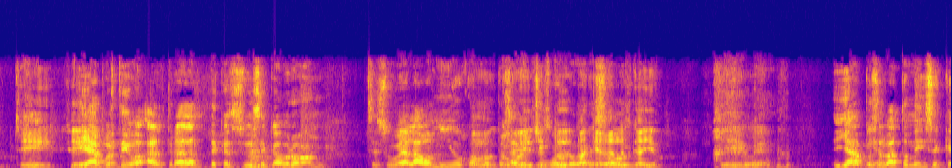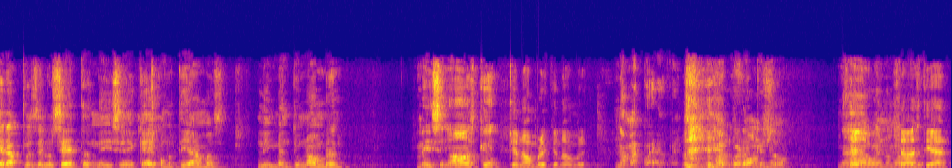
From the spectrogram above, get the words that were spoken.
Sí, Sí, y ya, qué pues bueno. te digo, a la altura de la biblioteca se sube ese cabrón, se sube al lado mío cuando Como, pues como había un dices tú, para que agarres callo. Sí, güey. Y ya, pues el vato me dice que era pues de los Zetas, me dice, ¿qué? ¿Cómo te llamas? Le inventé un nombre. Me dice, no, es que ¿Qué nombre, qué nombre? no me acuerdo, güey. No me acuerdo que no. Alfonso. No, Se- güey, no me acuerdo. Sebastián.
